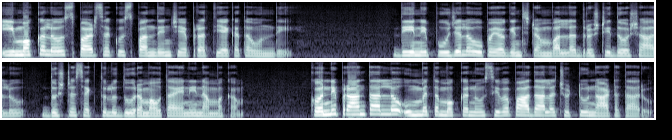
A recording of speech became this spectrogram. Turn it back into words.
ఈ మొక్కలో స్పర్శకు స్పందించే ప్రత్యేకత ఉంది. దీన్ని పూజలో ఉపయోగించటం వల్ల దృష్టి దోషాలు దుష్టశక్తులు దూరమవుతాయని నమ్మకం. కొన్ని ప్రాంతాల్లో ఉమ్మెత మొక్కను శివపాదాల చుట్టూ నాటతారు.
